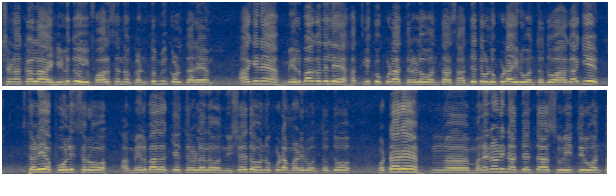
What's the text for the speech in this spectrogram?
ಕ್ಷಣಕಾಲ ಇಳಿದು ಈ ಫಾಲ್ಸನ್ನು ಕಣ್ತುಂಬಿಕೊಳ್ತಾರೆ. ಹಾಗೆಯೇ ಮೇಲ್ಭಾಗದಲ್ಲಿ ಹತ್ತಲಿಕ್ಕೂ ಕೂಡ ತೆರಳುವಂಥ ಸಾಧ್ಯತೆಗಳು ಕೂಡ ಇರುವಂಥದ್ದು. ಹಾಗಾಗಿ ಸ್ಥಳೀಯ ಪೊಲೀಸರು ಆ ಮೇಲ್ಭಾಗಕ್ಕೆ ತೆರಳಲು ನಿಷೇಧವನ್ನು ಕೂಡ ಮಾಡಿರುವಂಥದ್ದು. ಒಟ್ಟಾರೆ ಮಲೆನಾಡಿನಾದ್ಯಂತ ಸುರಿಯುತ್ತಿರುವಂಥ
